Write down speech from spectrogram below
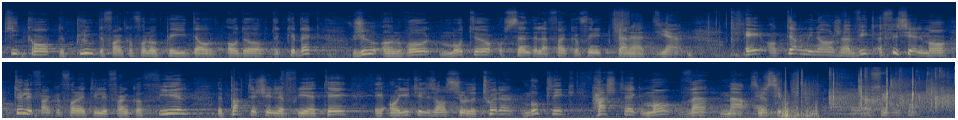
qui compte le plus de francophones au pays au dehors de Québec, joue un rôle moteur au sein de la francophonie canadienne. Et en terminant, j'invite officiellement tous les francophones et tous les francophiles de partager leur fierté et en utilisant sur le Twitter mot-clic hashtag mon 20 mars. Merci. Merci beaucoup.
